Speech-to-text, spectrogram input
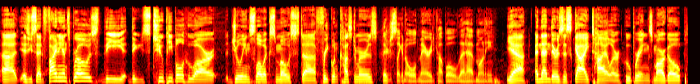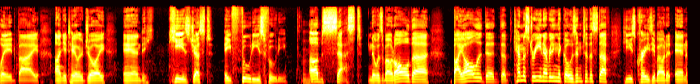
Uh, as you said, finance bros. The these two people who are Julian Slowik's most uh, frequent customers. They're just like an old married couple that have money. Yeah, and then there's this guy Tyler who brings Margot, played by Anya Taylor Joy, and he's just a foodie's foodie, obsessed. Knows about all the biology, the the chemistry, and everything that goes into the stuff. He's crazy about it, and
